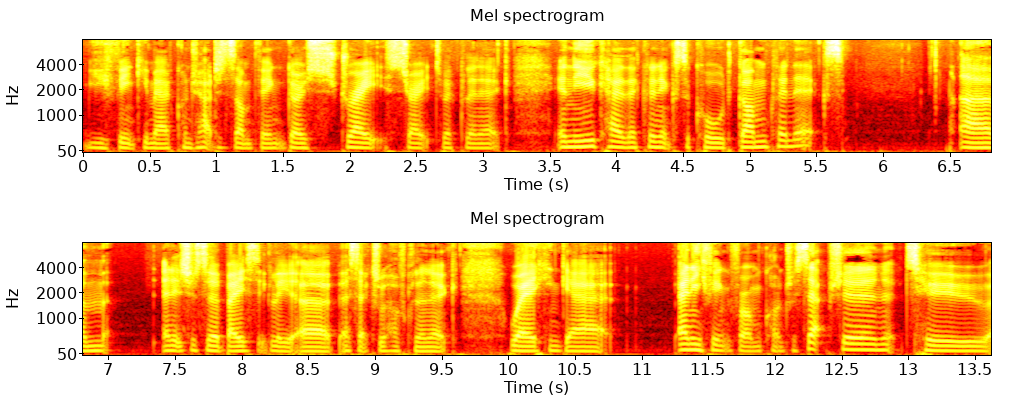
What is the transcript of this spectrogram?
you think you may have contracted something, go straight, straight to a clinic. In the UK, the clinics are called GUM clinics. Um, and it's just a basically a, a sexual health clinic where you can get anything from contraception to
